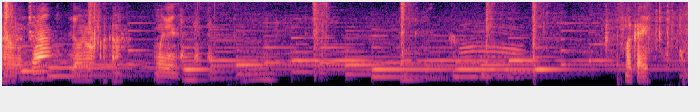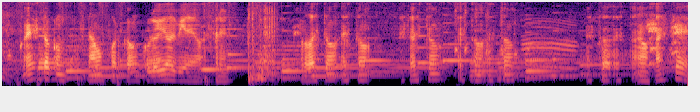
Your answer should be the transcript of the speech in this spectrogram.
Uno acá y uno acá. Muy bien. Ok. Con esto damos por concluido el video. Esperen. Esto, esto, esto, esto, esto, esto, esto, esto. No, ¿sabes qué?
